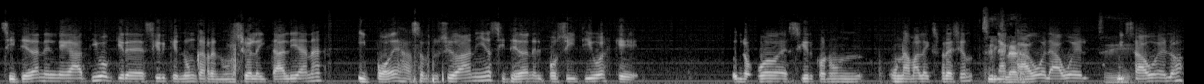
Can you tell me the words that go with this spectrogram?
Si te dan el negativo quiere decir que nunca renunció a la italiana y podés hacer tu ciudadanía. Si te dan el positivo es que, lo puedo decir con un, una mala expresión, la cagó el abuelo, bisabuelo,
